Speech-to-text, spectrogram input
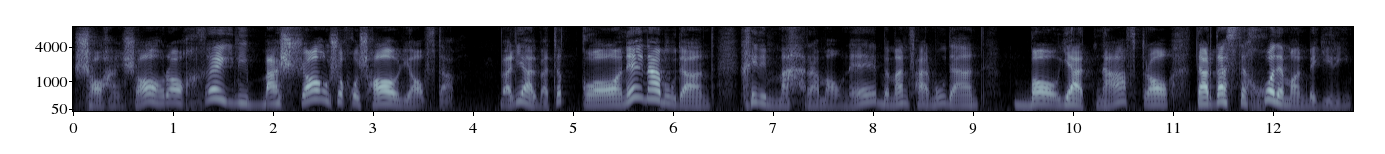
شاهنشاه را خیلی بشاش و خوشحال یافتم. ولی البته قانع نبودند. خیلی محرمانه به من فرمودند باید نفت را در دست خودمان بگیریم.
